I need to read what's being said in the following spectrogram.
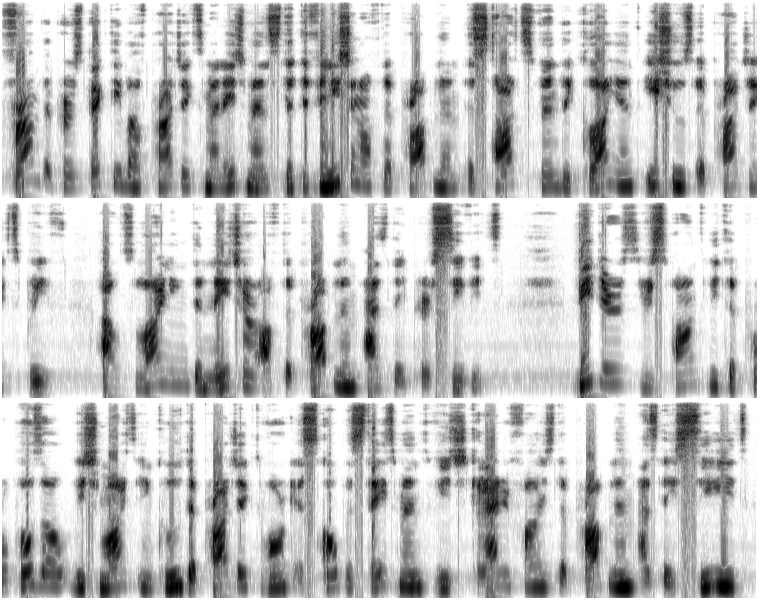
From the perspective of project management, the definition of the problem starts when the client issues a project brief, outlining the nature of the problem as they perceive it. Bidders respond with a proposal which might include a project work scope statement which clarifies the problem as they see it,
